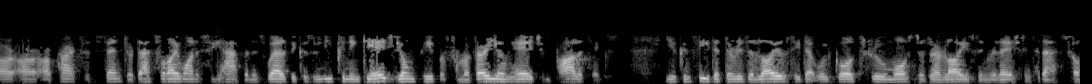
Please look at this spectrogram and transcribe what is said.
or, or, or part of the centre, that's what I want to see happen as well, because when you can engage young people from a very young age in politics, you can see that there is a loyalty that will go through most of their lives in relation to that. So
